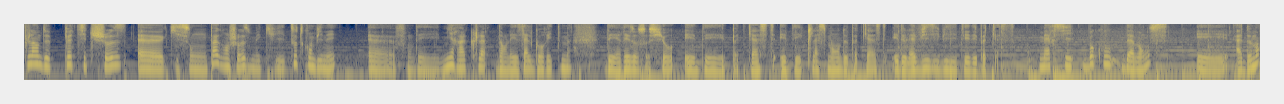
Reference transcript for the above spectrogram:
plein de petites choses euh, qui sont pas grand chose mais qui toutes combinées euh, font des miracles dans les algorithmes des réseaux sociaux et des podcasts et des classements de podcasts et de la visibilité des podcasts. Merci beaucoup d'avance et à demain.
